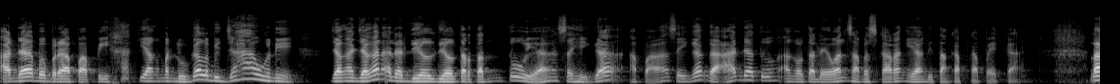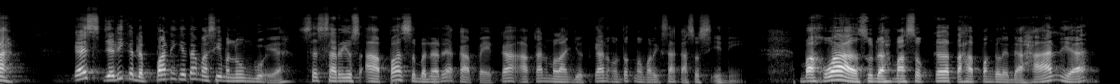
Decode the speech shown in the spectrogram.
ada beberapa pihak yang menduga lebih jauh nih. Jangan-jangan ada deal-deal tertentu ya sehingga apa? Sehingga nggak ada tuh anggota dewan sampai sekarang yang ditangkap KPK. Lah, Guys, jadi ke depan nih kita masih menunggu ya. Seserius apa sebenarnya KPK akan melanjutkan untuk memeriksa kasus ini. Bahwa sudah masuk ke tahap penggeledahan ya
